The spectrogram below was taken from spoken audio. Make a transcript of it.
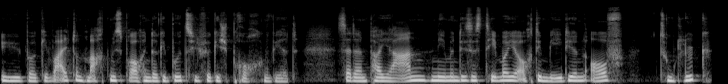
über Gewalt und Machtmissbrauch in der Geburtshilfe gesprochen wird. Seit ein paar Jahren nehmen dieses Thema ja auch die Medien auf, zum Glück.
